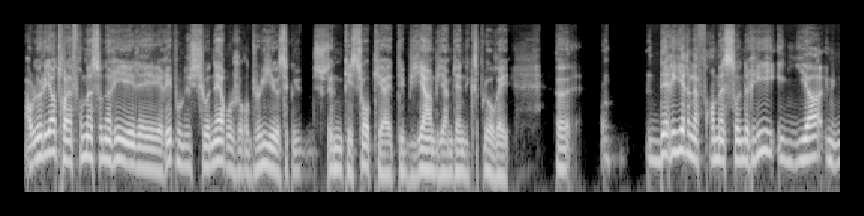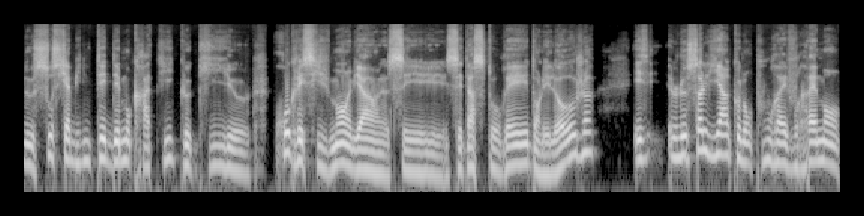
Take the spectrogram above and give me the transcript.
Alors le lien entre la franc-maçonnerie et les révolutionnaires aujourd'hui, euh, c'est une question qui a été bien, bien, bien explorée. Euh, derrière la franc-maçonnerie, il y a une sociabilité démocratique qui euh, progressivement, eh bien, s'est instaurée dans les loges. Et le seul lien que l'on pourrait vraiment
